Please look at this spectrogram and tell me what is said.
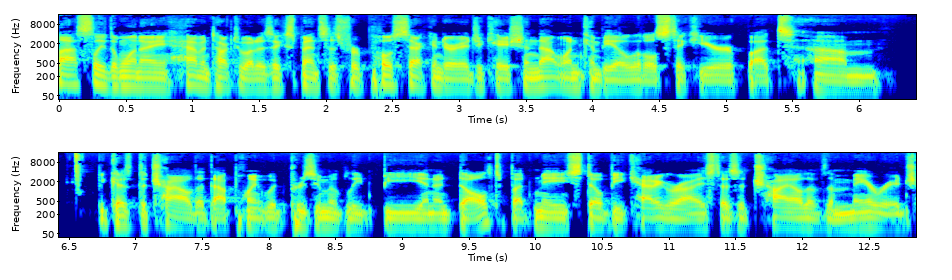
Lastly, the one I haven't talked about is expenses for post secondary education. That one can be a little stickier, but um, because the child at that point would presumably be an adult, but may still be categorized as a child of the marriage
